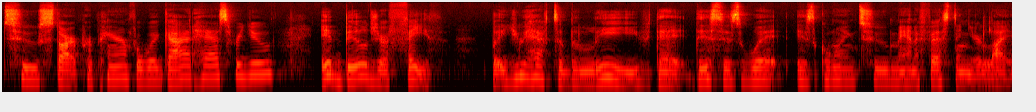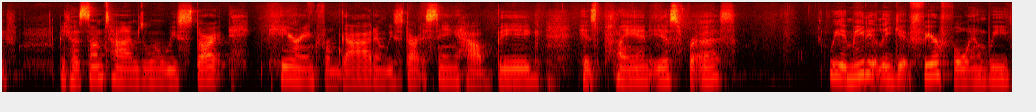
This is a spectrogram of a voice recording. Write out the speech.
to start preparing for what God has for you, it builds your faith. But you have to believe that this is what is going to manifest in your life. Because sometimes when we start hearing from God and we start seeing how big His plan is for us, we immediately get fearful and we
